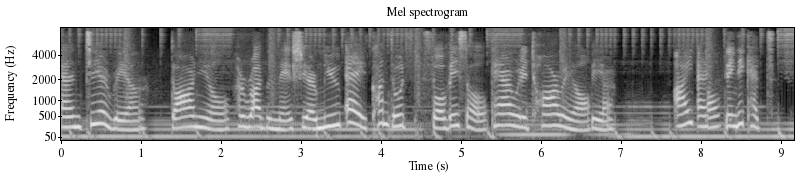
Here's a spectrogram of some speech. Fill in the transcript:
anterior, Daniel Horodniceanu mu a conduits Soviso territorial beer. IL Dinicat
